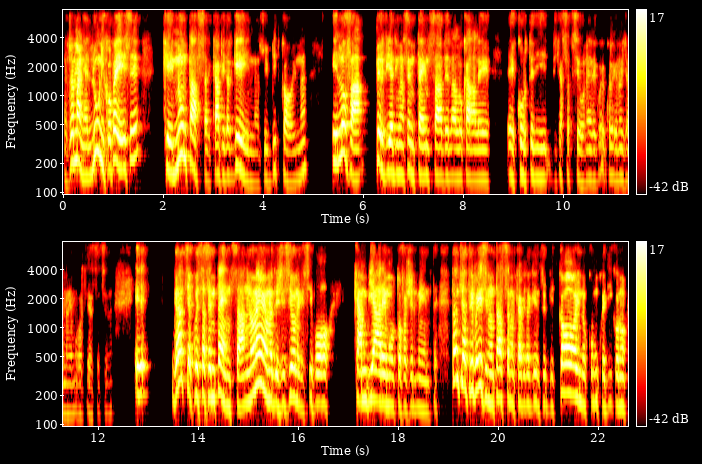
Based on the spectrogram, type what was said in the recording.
La Germania è l'unico paese che non tassa il capital gain sui bitcoin e lo fa per via di una sentenza della locale eh, Corte di, di Cassazione, quelle che noi chiameremo Corte di Cassazione. E grazie a questa sentenza non è una decisione che si può cambiare molto facilmente. Tanti altri paesi non tassano il capital gain sui bitcoin o comunque dicono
